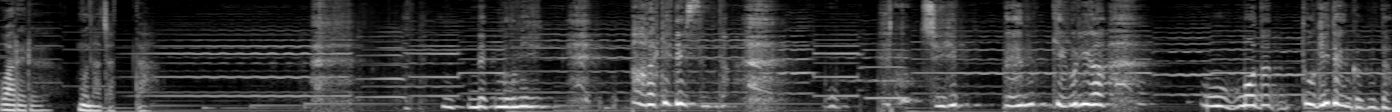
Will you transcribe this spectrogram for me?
와르르 무너졌다. 내 몸이 파랗게 됐습니다. 쥐, 뱀, 개구리가 모두 독이 된 겁니다.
